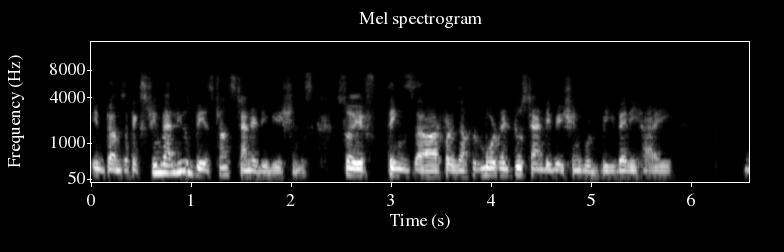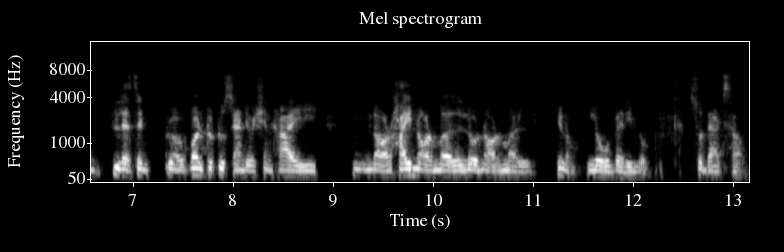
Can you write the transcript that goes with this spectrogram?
in terms of extreme values based on standard deviations. So if things are, for example, more than two standard deviation would be very high, less than uh, one to two standard deviation high, or high normal, low normal, you know, low, very low. So that's how.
